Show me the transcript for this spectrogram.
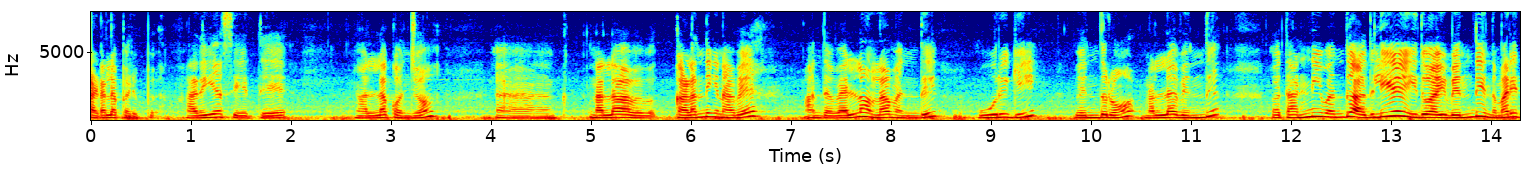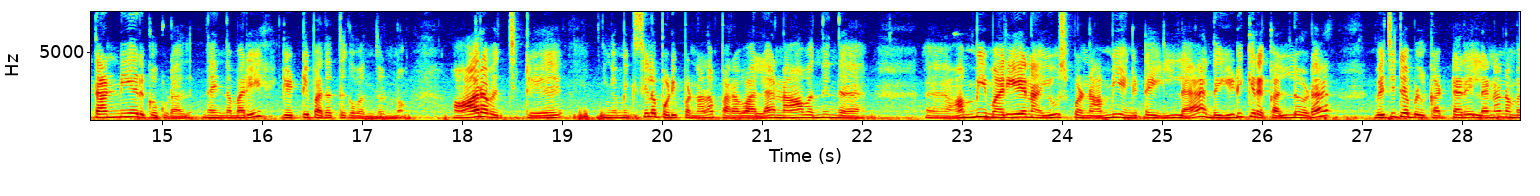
கடலைப்பருப்பு. அதையும் சேர்த்து நல்லா கொஞ்சம் நல்லா கலந்திங்கனாவே அந்த வெள்ளம்லாம் வந்து உருகி வெந்துடும் நல்லா வெந்து தண்ணி வந்து அதுலேயே இதுவாகி வெந்து இந்த மாதிரி தண்ணியே இருக்கக்கூடாது. இந்த மாதிரி கெட்டி பதத்துக்கு வந்துடணும். ஆற வச்சுட்டு நீங்கள் மிக்சியில் பொடி பண்ணாலும் பரவாயில்ல. நான் வந்து இந்த அம்மி மாதிரியே நான் யூஸ் பண்ண அம்மி என்கிட்ட இல்லை. அந்த இடிக்கிற கல்லோட வெஜிடபிள் கட்டர் இல்லைன்னா நம்ம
